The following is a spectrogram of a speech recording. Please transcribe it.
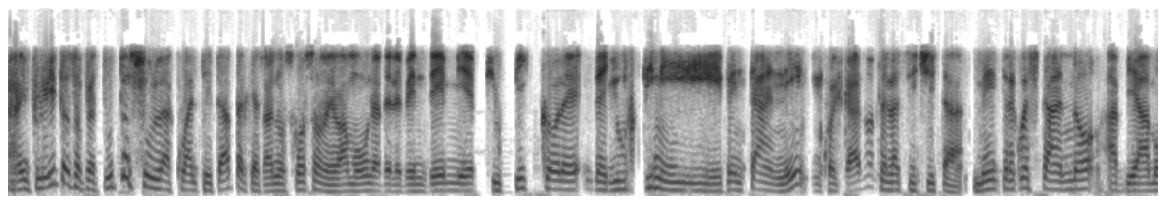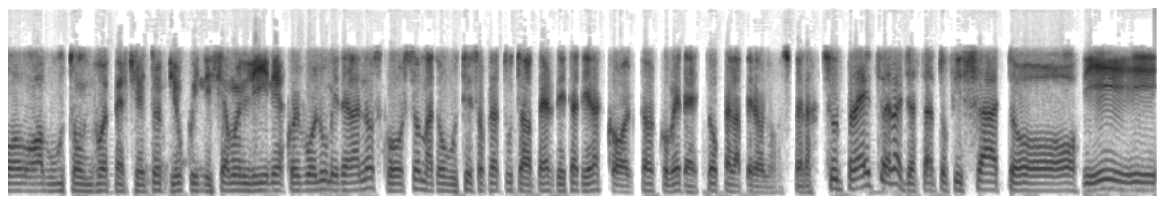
Ha influito soprattutto sulla quantità perché l'anno scorso avevamo una delle vendemmie più piccole degli ultimi vent'anni, in quel caso per la siccità, mentre quest'anno abbiamo avuto un 2% in più, quindi siamo in linea con i volumi dell'anno scorso, ma dovuti soprattutto alla perdita di raccolta, come detto, per la peronospera. Sul prezzo era già stato fissato di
